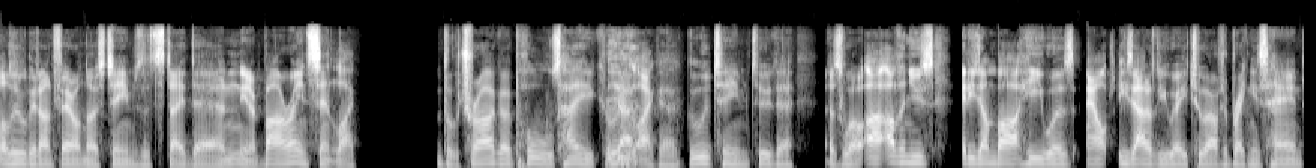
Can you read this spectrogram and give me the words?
a little bit unfair on those teams that stayed there. And, you know, Bahrain sent like Buitrago, Poels, Hey, Yeah. like a good team too there as well. Uh, other news Eddie Dunbar, he was out. He's out of the UAE tour after breaking his hand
